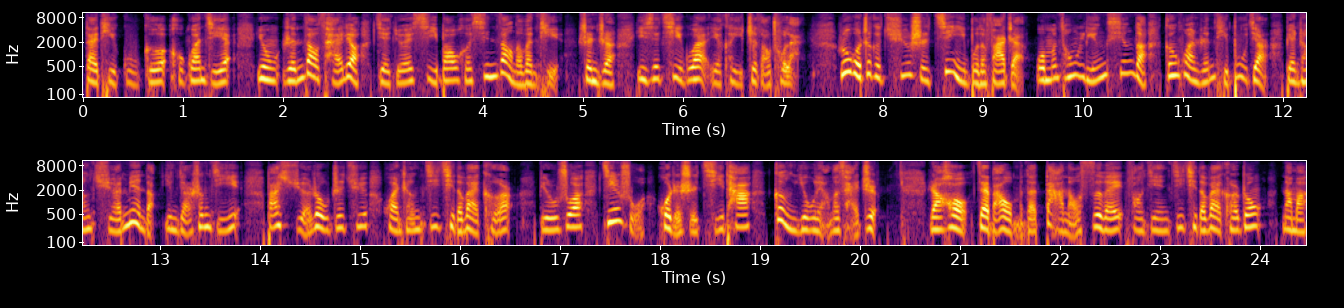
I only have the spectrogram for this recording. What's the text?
代替骨骼和关节，用人造材料解决细胞和心脏的问题，甚至一些器官也可以制造出来。如果这个趋势进一步的发展，我们从零星的更换人体部件变成全面的硬件升级，把血肉之躯换成机器的外壳，比如说金属或者是其他更优良的材质。然后再把我们的大脑思维放进机器的外壳中，那么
